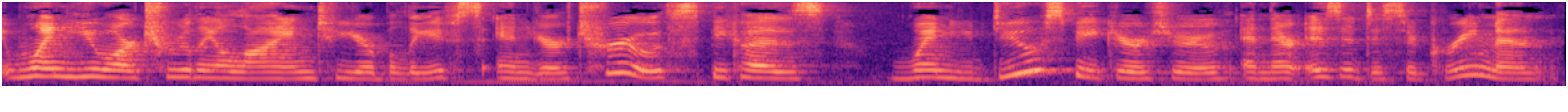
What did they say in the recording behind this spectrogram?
when you are truly aligned to your beliefs and your truths because when you do speak your truth and there is a disagreement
